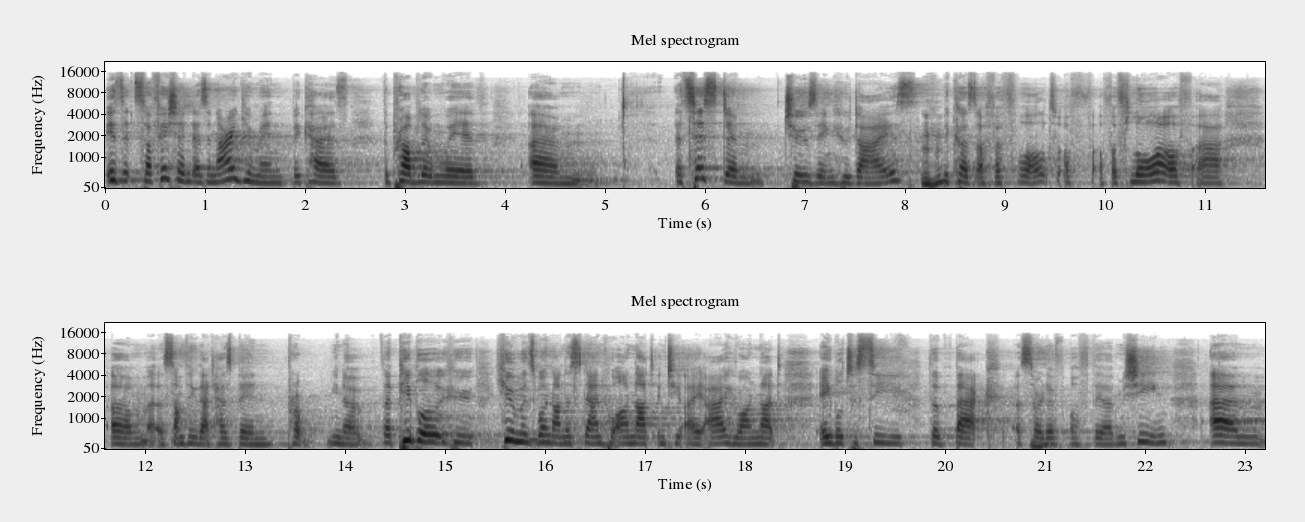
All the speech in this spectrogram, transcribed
is it sufficient as an argument? Because the problem with um, a system choosing who dies mm -hmm. because of a fault, of, of a flaw, of uh, um, something that has been, you know, that people who humans won't understand, who are not into AI, who are not able to see the back, uh, sort mm -hmm. of, of the machine. Um,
